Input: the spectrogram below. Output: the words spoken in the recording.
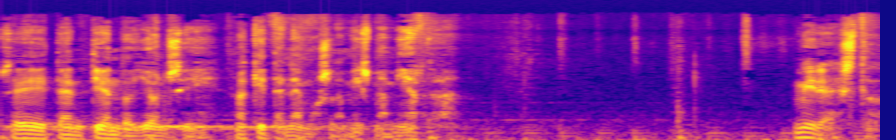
Sí, te entiendo, John C. Aquí tenemos la misma mierda. Mira esto.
